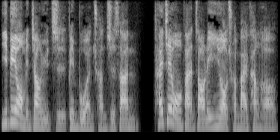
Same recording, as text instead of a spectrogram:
一边有名将谕旨，并不闻传之三太监往返，照例应有纯白看核，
